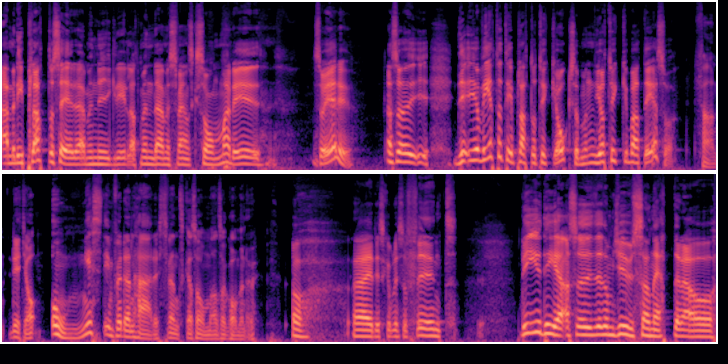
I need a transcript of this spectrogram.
Ja men det är platt att säga det där med nygrillat, men det där med svensk sommar, det är... Så är det ju. Alltså, det, jag vet att det är platt att tycka också, men jag tycker bara att det är så. Fan, vet jag ångest inför den här svenska sommaren som kommer nu. Åh, nej det ska bli så fint. Det är ju det, alltså de ljusa nätterna och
